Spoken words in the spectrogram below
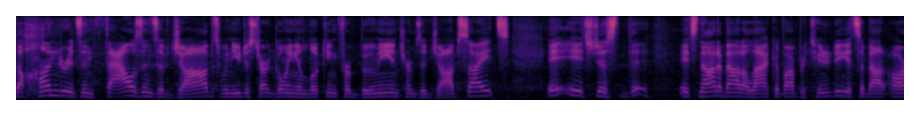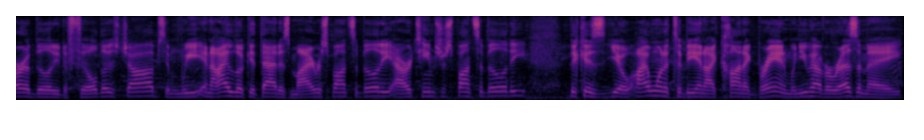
the hundreds and thousands of jobs when you just start going and looking for Boomi in terms of job sites, it, it's just, it's not about a lack of opportunity, it's about our ability to fill those jobs, and we, and I look at that as my responsibility, our team's responsibility, because you know, I want it to be an iconic brand. When you have a resume,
